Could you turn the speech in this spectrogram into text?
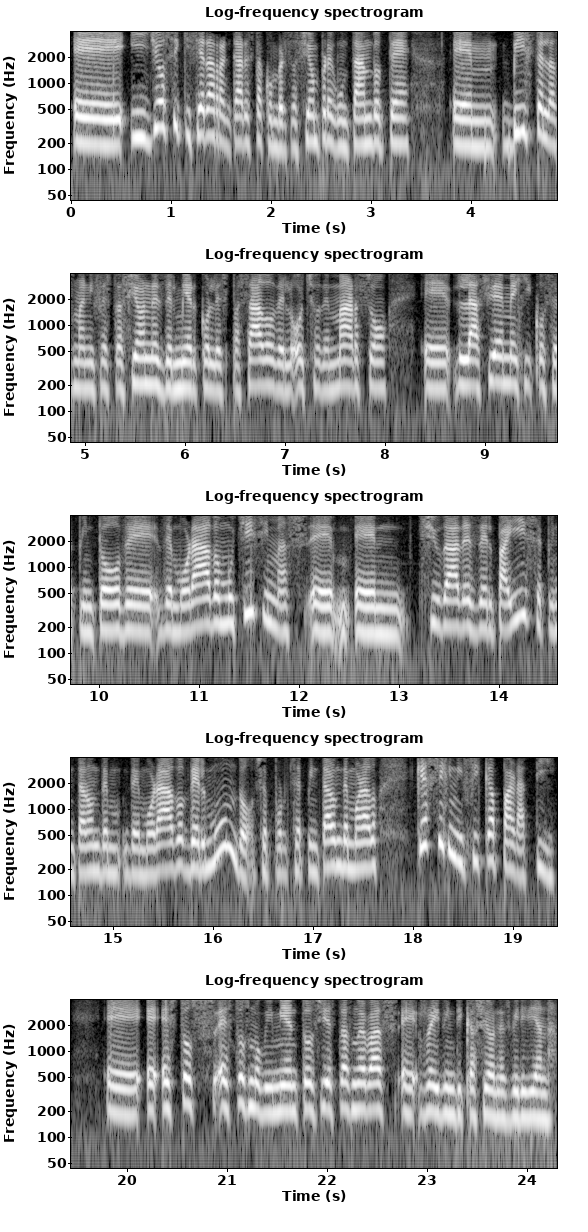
eh, y yo sí quisiera arrancar esta conversación preguntándote, eh, viste las manifestaciones del miércoles pasado, del 8 de marzo, eh, la Ciudad de México se pintó de, de morado, muchísimas eh, em, ciudades del país se pintaron de, morado, del mundo se, se pintaron de morado. ¿Qué significa para ti eh, eh, estos, estos movimientos y estas nuevas reivindicaciones, Viridiana?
